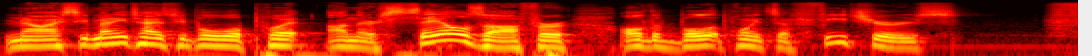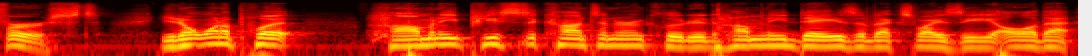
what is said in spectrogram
Now, I see many times people will put on their sales offer all the bullet points of features first. You don't want to put how many pieces of content are included, how many days of XYZ, all of that.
